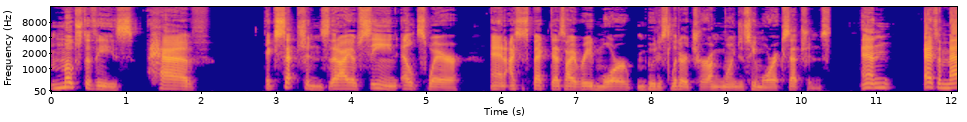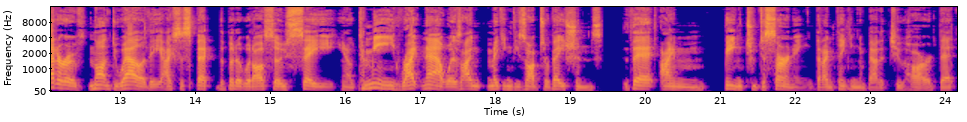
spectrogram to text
Most of these have exceptions that I have seen elsewhere, and I suspect as I read more Buddhist literature, I'm going to see more exceptions. And as a matter of non duality, I suspect the Buddha would also say, you know, to me right now as I'm making these observations, that I'm being too discerning, that I'm thinking about it too hard, that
